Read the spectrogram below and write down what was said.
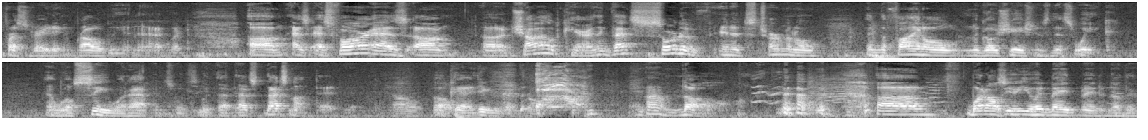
frustrating and probably inadequate. Um, as, as far as, um, uh, childcare, I think that's sort of in its terminal, in the final negotiations this week. And we'll see what happens with, with that. That's, that's not dead yet. Oh, Okay. Digging. Um, no. Um, what else? You, you had made, made another,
